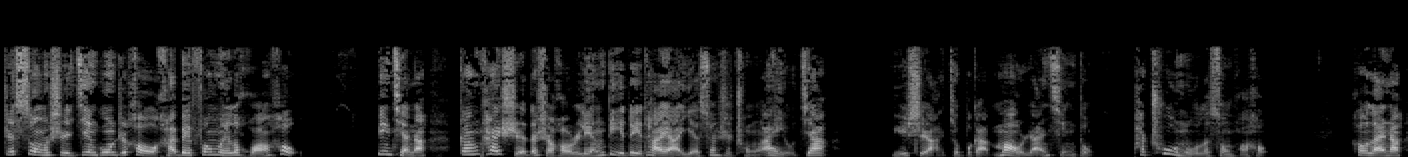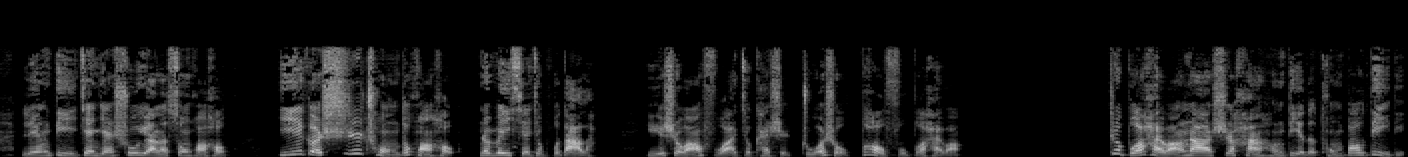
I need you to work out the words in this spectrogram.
这宋氏进宫之后还被封为了皇后，并且呢，刚开始的时候，灵帝对她呀也算是宠爱有加，于是啊就不敢贸然行动，怕触怒了宋皇后。后来呢，灵帝渐渐疏远了宋皇后，一个失宠的皇后，那威胁就不大了。于是王府啊就开始着手报复渤海王。这渤海王呢是汉恒帝的同胞弟弟，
